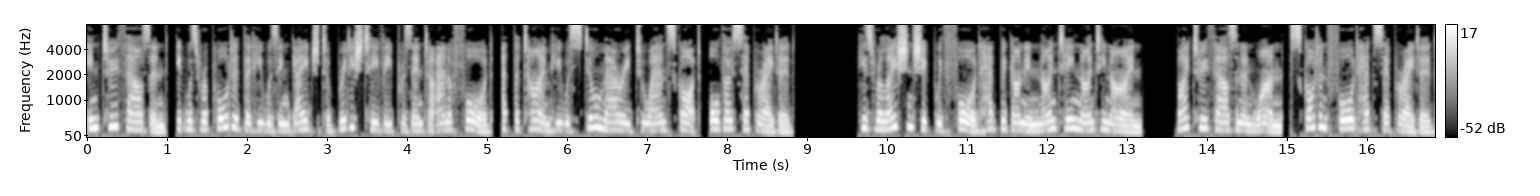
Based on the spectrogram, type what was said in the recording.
In 2000, it was reported that he was engaged to British TV presenter Anna Ford. At the time he was still married to Anne Scott, although separated. His relationship with Ford had begun in 1999. By 2001, Scott and Ford had separated.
